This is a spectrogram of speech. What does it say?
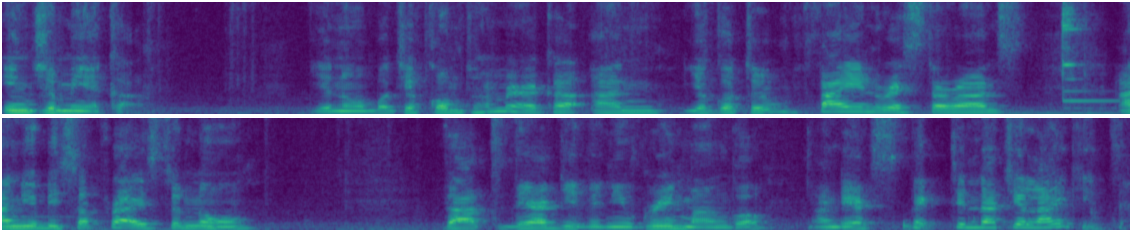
in Jamaica. You know, but you come to America and you go to fine restaurants and you'll be surprised to know that they are giving you green mango and they're expecting that you like it.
